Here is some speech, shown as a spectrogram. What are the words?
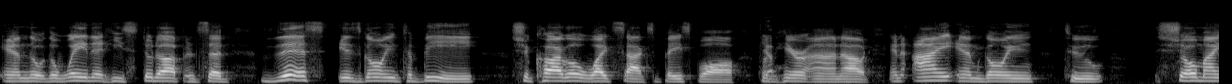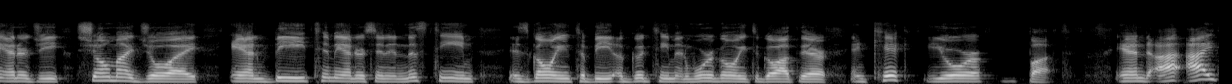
and the the way that he stood up and said, "This is going to be Chicago White Sox baseball from yep. here on out, and I am going to." show my energy, show my joy, and be Tim Anderson. And this team is going to be a good team, and we're going to go out there and kick your butt. And I, I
